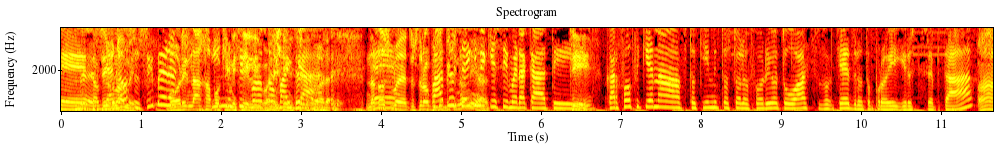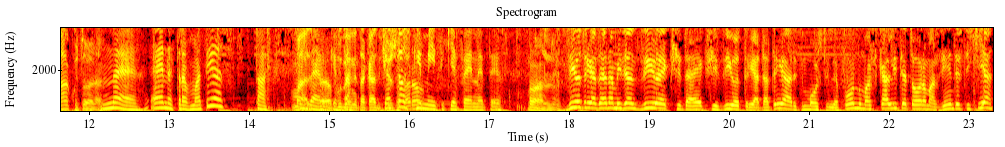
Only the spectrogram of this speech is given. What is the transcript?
είναι Ναι, το συγγνώμη. μυαλό σου σήμερα. Μπορεί να είχα είναι αποκοιμηθεί στην λίγο. Πρωτομαγιά. Ωραία. Να Ε, δώσουμε τους τρόπους Πάντως επικοινωνίας. έγινε και σήμερα κάτι. Τι; Καρφώθηκε ένα αυτοκίνητο στο λεωφορείο του Άστου στο κέντρο το πρωί γύρω στις 7. Α, άκου τώρα. Ναι, ένας τραυματίας. Εντάξει. Μάλιστα, συμβαίνουν και αφού αυτά. δεν ήταν κάτι Και πιο αυτός σοβαρό. κοιμήθηκε, φαίνεται. Μάλλον. 231-0266-233 αριθμός τηλεφώνου. Μας καλείτε τώρα, μας δίνετε στοιχεία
